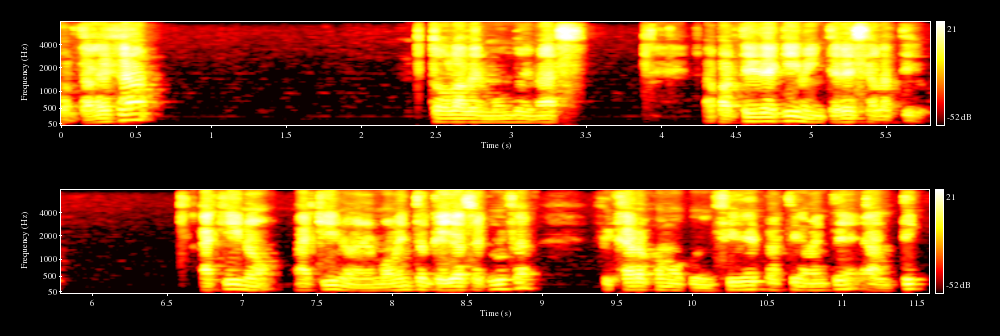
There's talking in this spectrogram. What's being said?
Fortaleza, toda la del mundo y más. A partir de aquí me interesa el activo. Aquí no, aquí no. En el momento en que ya se cruza, fijaros cómo coincide prácticamente al TIC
